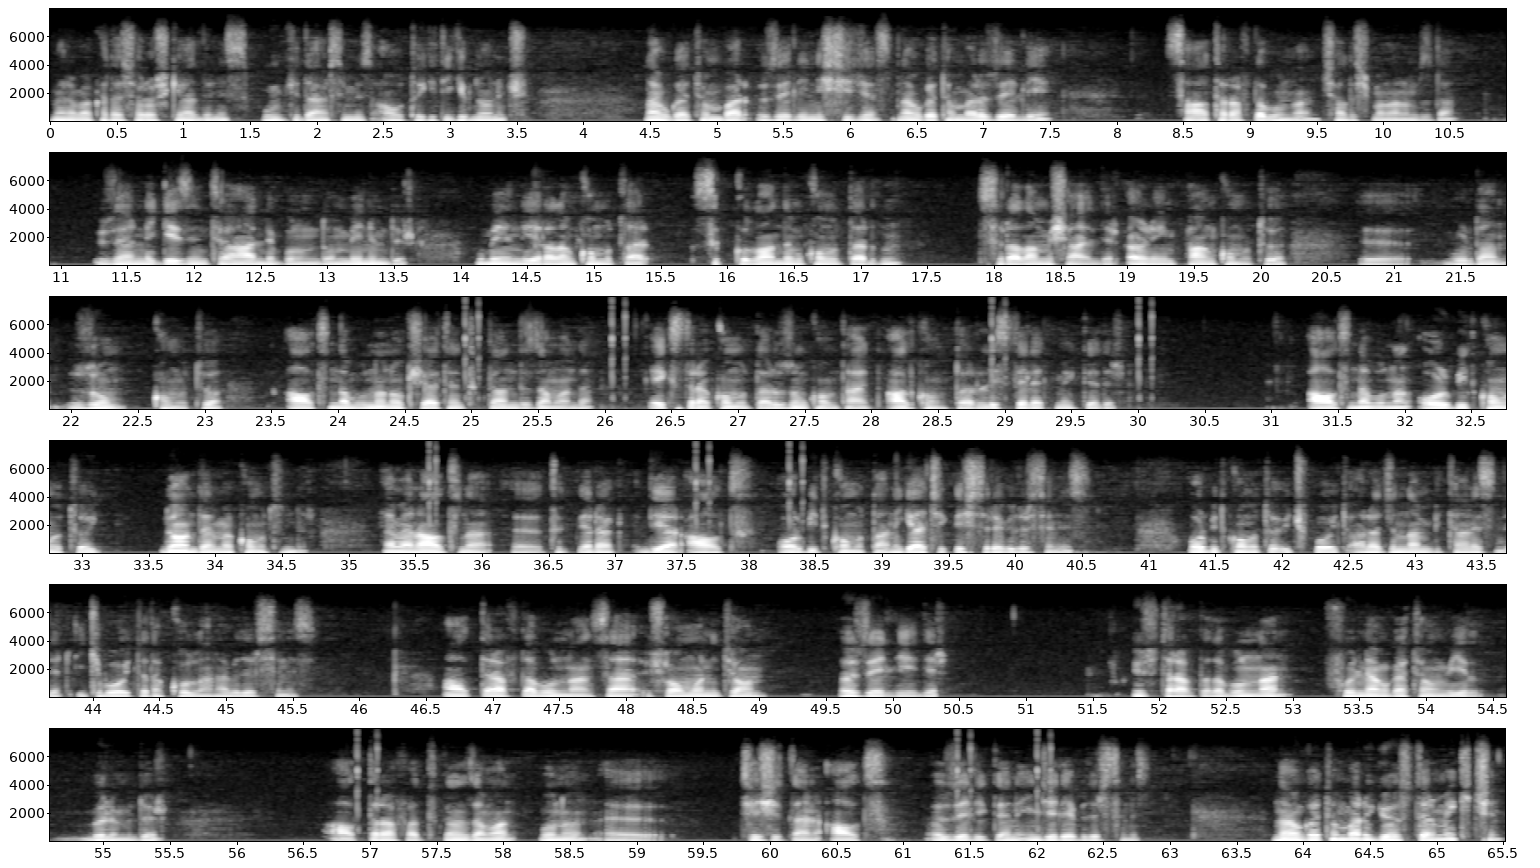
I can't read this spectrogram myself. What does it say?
Merhaba arkadaşlar hoş geldiniz. Bugünkü dersimiz AutoKit 2013 navigasyon bar özelliğini işleyeceğiz. Navigasyon bar özelliği sağ tarafta bulunan çalışmalarımızda üzerinde gezinti halinde bulunduğum menümdür. Bu menüde yer alan komutlar sık kullandığım komutların sıralanmış halidir. Örneğin pan komutu, e, buradan zoom komutu, altında bulunan ok işaretine tıklandığı zaman da ekstra komutlar, zoom komutu ait alt komutları listeletmektedir. Altında bulunan orbit komutu döndürme komutudur. Hemen altına e, tıklayarak diğer alt orbit komutlarını gerçekleştirebilirsiniz. Orbit komutu 3 boyut aracından bir tanesidir. 2 boyutta da kullanabilirsiniz. Alt tarafta bulunansa Show Monitor özelliğidir. Üst tarafta da bulunan Full Navigation Wheel bölümüdür. Alt tarafa tıkladığınız zaman bunun e, çeşitlerini, alt özelliklerini inceleyebilirsiniz. Navigasyon barı göstermek için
